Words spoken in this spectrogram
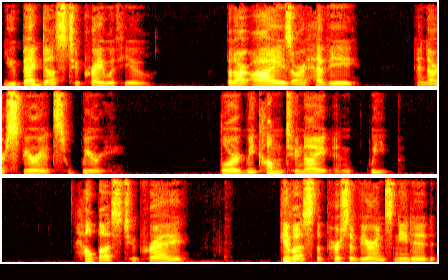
you begged us to pray with you but our eyes are heavy and our spirits weary. Lord, we come tonight and weep. Help us to pray. Give us the perseverance needed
